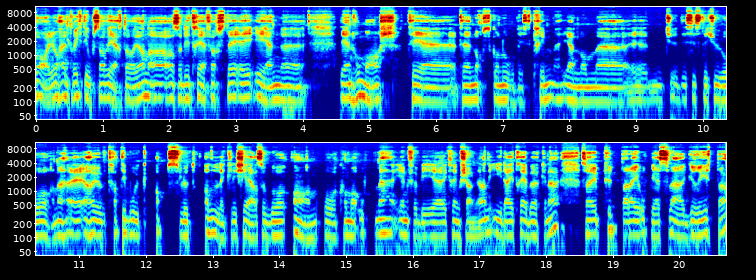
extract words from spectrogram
var det jo helt riktig observert. Ørjan. Altså, de tre første er en, det er en homasj til, til, norsk og nordisk krim gjennom eh, de siste 20 årene. Jeg har jo tatt i bruk absolutt alle klisjeer som går an å komme opp med innenfor eh, krimsjangeren i de tre bøkene. Så har jeg putta dem oppi ei svær gryte,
